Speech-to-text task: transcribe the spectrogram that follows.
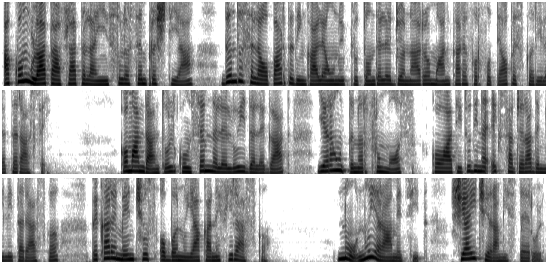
Acum gloata aflată la insulă se împrăștia, dându-se la o parte din calea unui pluton de legionari romani care forfoteau pe scările terasei. Comandantul, cu semnele lui delegat, era un tânăr frumos, cu o atitudine exagerat de militarească, pe care Mencius o bănuia ca nefirească. Nu, nu era amețit, și aici era misterul,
